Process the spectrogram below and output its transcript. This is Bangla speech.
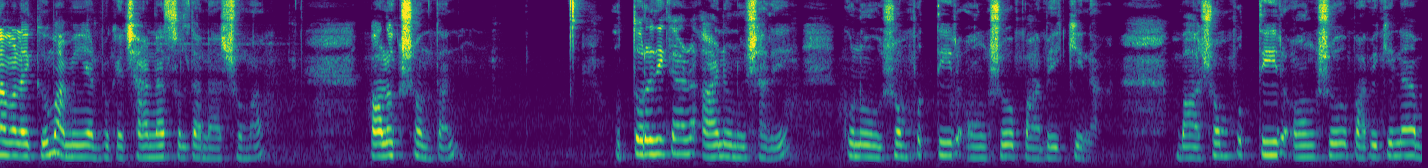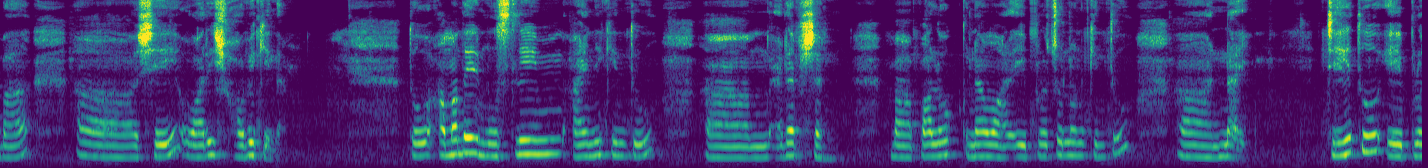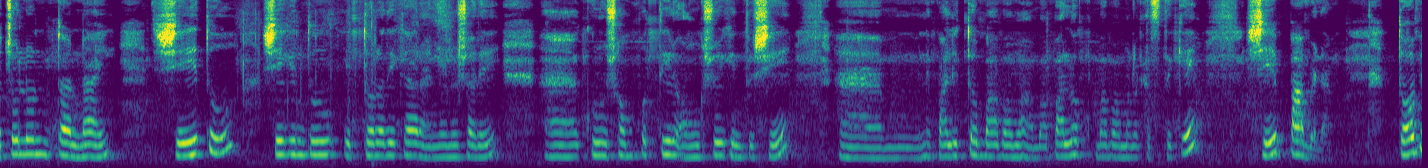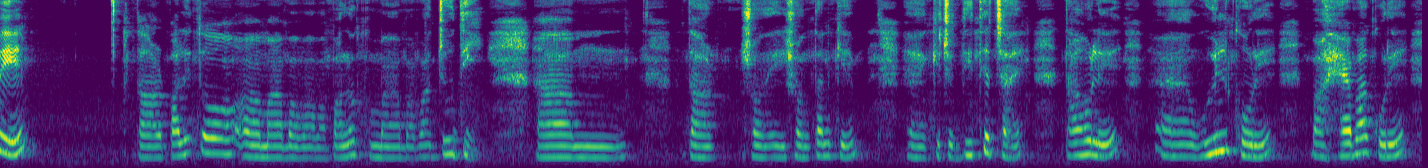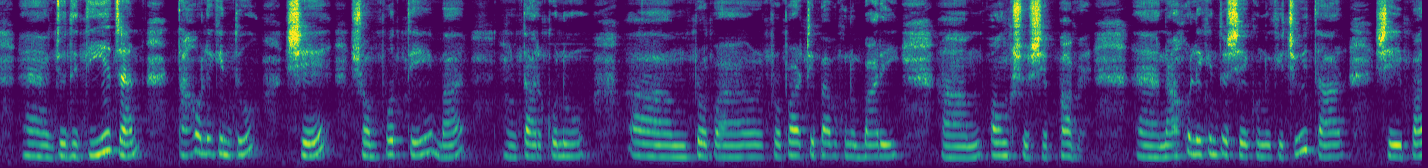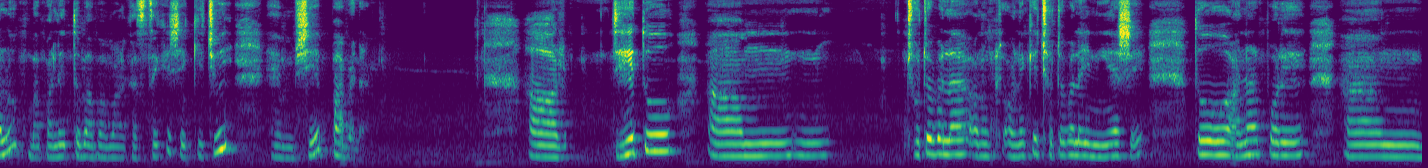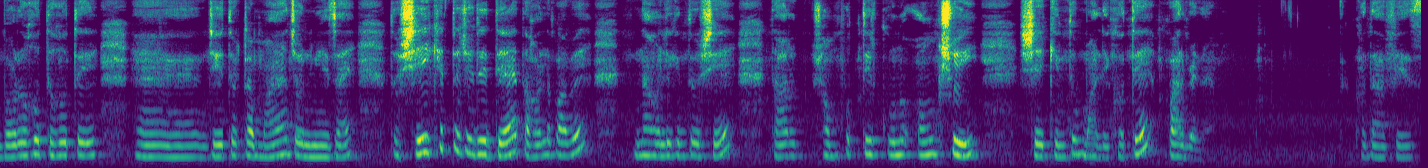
আসসালামু আলাইকুম, আমি অ্যাডভোকেট শাহনাজ সুলতানা সুমা, পালক সন্তান। উত্তরাধিকার আইন অনুসারে কোনো সম্পত্তির অংশ পাবে কি না বা সম্পত্তির অংশ পাবে কি না বা সে ওয়ারিশ হবে কি না তো আমাদের মুসলিম আইনে কিন্তু অ্যাডাপশন বা পালক নেওয়ার এই প্রচলন কিন্তু নাই। যেহেতু এ প্রচলনটা নাই, সেহেতু সে কিন্তু উত্তরাধিকার আইন অনুসারে কোনো সম্পত্তির অংশই কিন্তু সে মানে পালিত বাবা মা বা পালক বাবা মার কাছ থেকে সে পাবে না। তবে তার পালিত মা বাবা বা পালক মা বাবা যদি তার এই সন্তানকে কিছু দিতে চায়, তাহলে উইল করে বা হ্যাবা করে যদি দিয়ে যান, তাহলে কিন্তু সে সম্পত্তি বা তার কোনো প্রপার্টি বা কোনো বাড়ি অংশ সে পাবে। না হলে কিন্তু সে কোনো কিছুই তার সেই পালক বা পালিত বাবা মার কাছ থেকে সে কিছুই সে পাবে না। আর যেহেতু ছোটোবেলা অনেক, অনেকে ছোটোবেলায় নিয়ে আসে। তো আনার পরে বড় হতে হতে যেহেতু একটা মায়া জন্মিয়ে যায়, তো সেই ক্ষেত্রে যদি দেয় তাহলে পাবে। না হলে কিন্তু সে তার সম্পত্তির কোনো অংশই সে কিন্তু মালিক হতে পারবে না। খোদা হাফেজ।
